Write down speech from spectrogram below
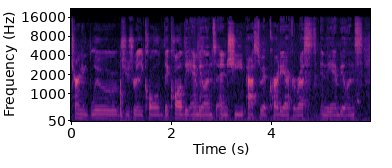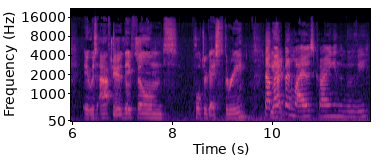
turning blue. She was really cold. They called the ambulance, and she passed away of cardiac arrest in the ambulance. It was after they filmed Poltergeist three. That She might had- have been why I was crying in the movie.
